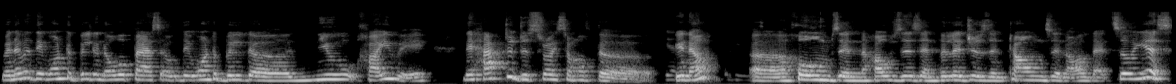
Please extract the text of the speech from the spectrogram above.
whenever they want to build an overpass or they want to build a new highway, they have to destroy some of the, yeah. you know, uh, homes and houses and villages and towns and all that. So, yes,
